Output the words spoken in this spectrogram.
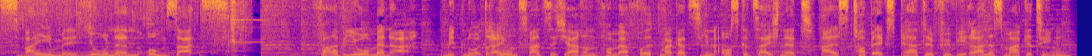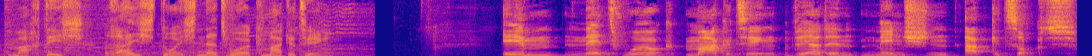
2 Millionen Umsatz. Fabio Männer mit nur 23 Jahren vom Erfolgmagazin ausgezeichnet als Top-Experte für virales Marketing, macht dich reich durch Network Marketing. Im Network Marketing werden Menschen abgezockt.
